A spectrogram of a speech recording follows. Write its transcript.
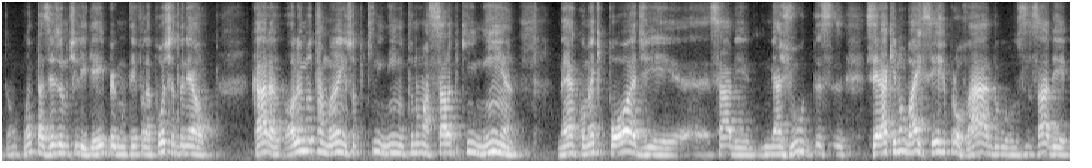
Então, quantas vezes eu não te liguei e perguntei, falei, poxa, Daniel, cara, olha o meu tamanho, eu sou pequenininho, estou numa sala pequenininha, né? Como é que pode, eh, sabe? Me ajuda? Será que não vai ser reprovado, sabe?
